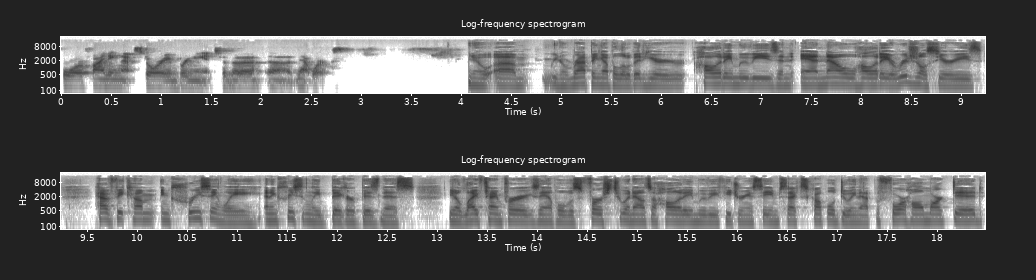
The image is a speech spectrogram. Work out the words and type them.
for finding that story and bringing it to the uh, networks. You know, um, you know, wrapping up a little bit here, holiday movies and and now holiday original series have become increasingly an increasingly bigger business. You know, Lifetime, for example, was first to announce a holiday movie featuring a same sex couple, doing that before Hallmark did.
